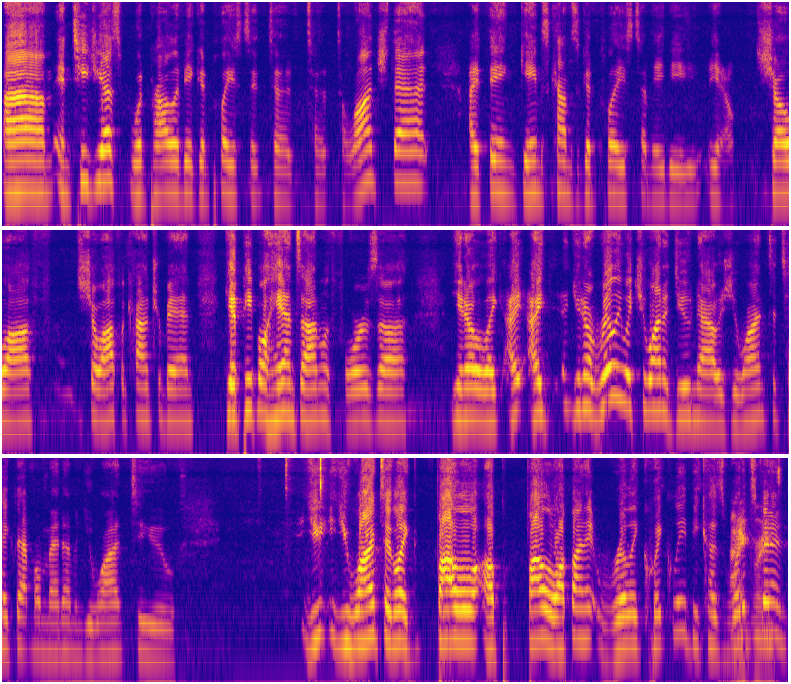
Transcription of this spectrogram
Um, and TGS would probably be a good place to, to to to launch that. I think Gamescom's a good place to maybe you know show off show off a contraband, get people hands on with Forza. You know, like I, I, you know, really what you want to do now is you want to take that momentum and you want to you you want to like follow up follow up on it really quickly because what I it's agree. gonna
